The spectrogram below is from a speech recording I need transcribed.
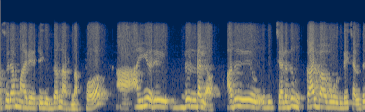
അസുരന്മാരായിട്ട് യുദ്ധം നടന്നപ്പോ ഈ ഒരു ഇതുണ്ടല്ലോ അത് ചിലത് മുക്കാൽ ഭാഗവും ഉണ്ട് ചിലത്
